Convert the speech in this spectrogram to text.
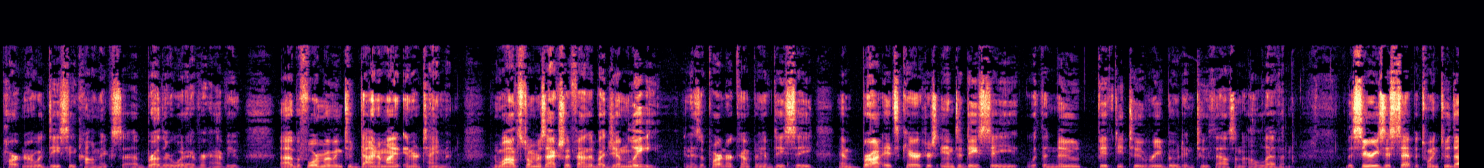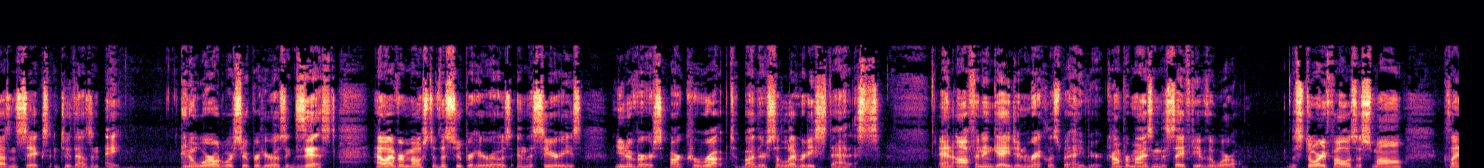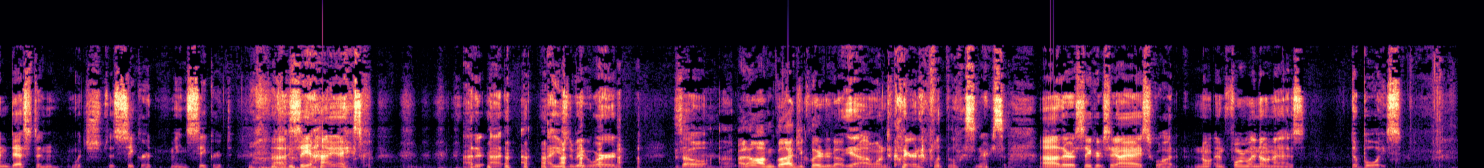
partner with DC Comics, uh, brother, whatever have you, uh, before moving to Dynamite Entertainment. And Wildstorm was actually founded by Jim Lee and is a partner company of DC and brought its characters into DC with the new 52 reboot in 2011. The series is set between 2006 and 2008 in a world where superheroes exist. However, most of the superheroes in the series universe are corrupt by their celebrity status and often engage in reckless behavior, compromising the safety of the world. The story follows a small clandestine, which is secret, means secret, uh, CIA. I, did, I, I, I used a big word, so uh, I know. I'm glad you cleared it up. yeah, I wanted to clear it up with the listeners. Uh, they're a secret CIA squad, no, and formerly known as the Boys,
